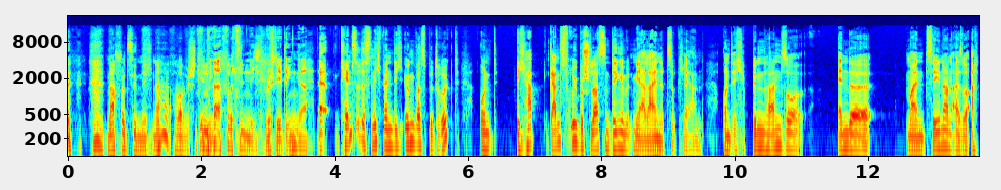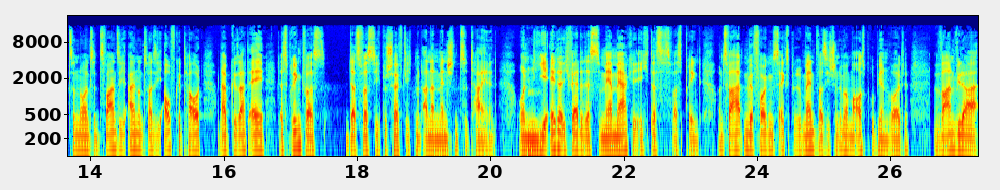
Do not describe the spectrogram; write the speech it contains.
nachvollziehen nicht, ne? Aber bestätigen. Nachvollziehen nicht, bestätigen, ja. äh, kennst du das nicht, wenn dich irgendwas bedrückt und ich habe ganz früh beschlossen, Dinge mit mir alleine zu klären. Und ich bin dann so Ende meinen Zehnern, also 18, 19, 20, 21 aufgetaut und habe gesagt, ey, das bringt was, das, was dich beschäftigt, mit anderen Menschen zu teilen. Und Mhm. je älter ich werde, desto mehr merke ich, dass es was bringt. Und zwar hatten wir folgendes Experiment, was ich schon immer mal ausprobieren wollte. Wir waren wieder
